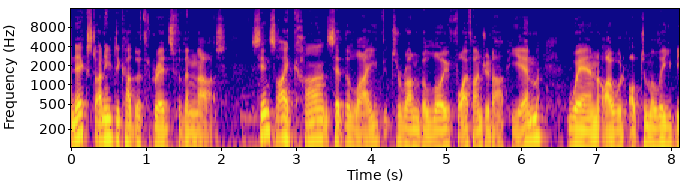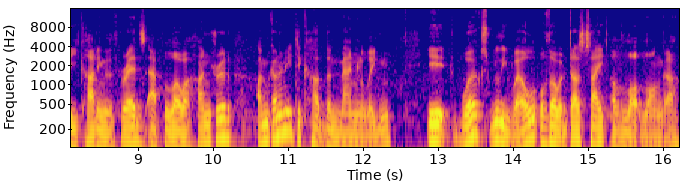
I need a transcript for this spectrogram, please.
Next I need to cut the threads for the nut. Since I can't set the lathe to run below 500 RPM when I would optimally be cutting the threads at below 100, I'm going to need to cut them manually. It works really well, although it does take a lot longer.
